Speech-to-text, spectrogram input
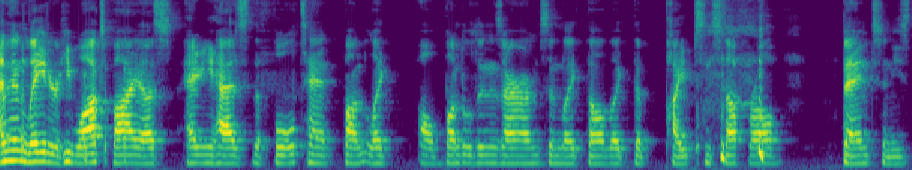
and then later he walks by us and he has the full tent bun- like all bundled in his arms and like all like the pipes and stuff are all bent and he's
